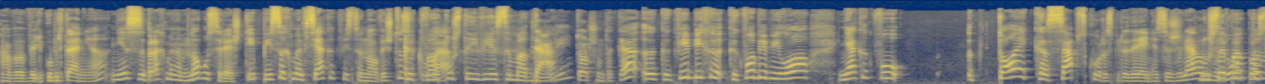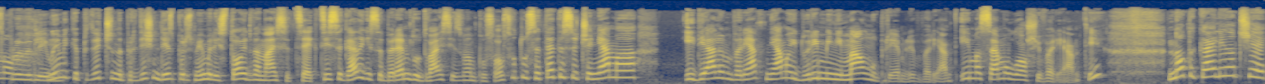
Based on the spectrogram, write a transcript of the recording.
а в Великобритания, ние се събрахме на много срещи, писахме всякакви становища Каквото за това. сте и вие самата, да, нали? точно така. Какви биха, какво би било някакво то е касапско разпределение. Съжалявам но за думата, но, но имайки предвид, че на предишните избори сме имали 112 секции, сега да ги съберем до 20 извън посолството, сетете се, че няма идеален вариант, няма и дори минимално приемлив вариант. Има само лоши варианти. Но така или иначе,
